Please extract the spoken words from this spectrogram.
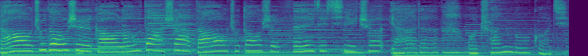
到处都是高楼大厦，到处都是飞机汽车，压得我喘不过气。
